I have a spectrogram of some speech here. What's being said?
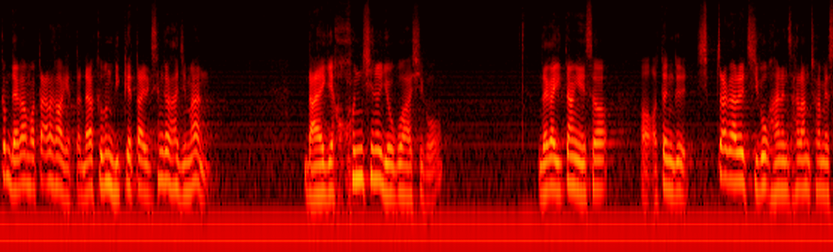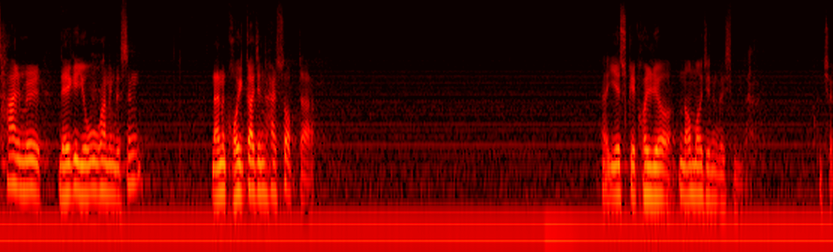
그럼 내가 뭐 따라가겠다. 내가 그분 믿겠다 이렇게 생각하지만 나에게 헌신을 요구하시고 내가 이 땅에서 어, 어떤 그 십자가를 지고 가는 사람처럼의 삶을 내게 요구하는 것은 나는 거기까지는 할 수 없다. 예수께 걸려 넘어지는 것입니다. 그렇죠?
